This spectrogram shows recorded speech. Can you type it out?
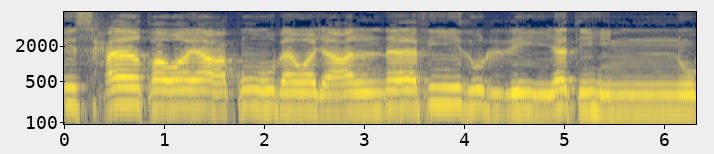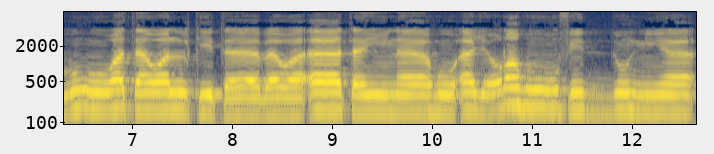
إسحاق ويعقوب وجعلنا في ذريته النبوة والكتاب وآتيناه أجره في الدنيا.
